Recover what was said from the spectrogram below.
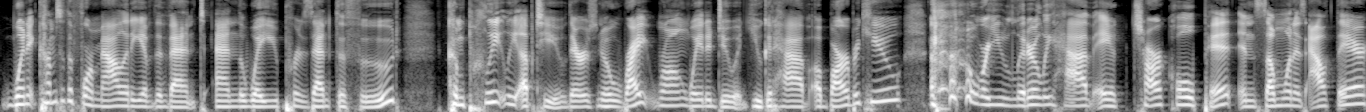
When it comes to the formality of the event and the way you present the food, completely up to you. There is no right, wrong way to do it. You could have a barbecue where you literally have a charcoal pit and someone is out there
